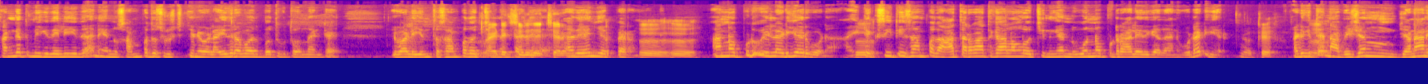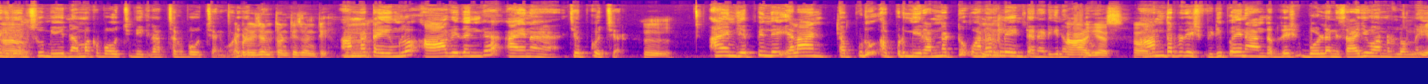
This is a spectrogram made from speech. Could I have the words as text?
సంగతి మీకు తెలియదా? నేను సంపద సృష్టించిన వాళ్ళు హైదరాబాద్ బతుకుతోందంటే ఇవాళ ఇంత సంపద వచ్చింది అదేం చెప్పారు. అన్నప్పుడు వీళ్ళు అడిగారు కూడా హైటెక్ సిటీ సంపద ఆ తర్వాత కాలంలో వచ్చింది కానీ నువ్వు ఉన్నప్పుడు రాలేదు కదా అని కూడా అడిగారు. అడిగితే నా విజన్ జనానికి తెలుసు మీరు నమ్మకపోవచ్చు మీకు నచ్చకపోవచ్చు అని కూడా అన్న టైంలో ఆ విధంగా ఆయన చెప్పుకొచ్చారు. ఆయన చెప్పింది ఎలా అంటప్పుడు అప్పుడు మీరు అన్నట్టు వనరులు ఏంటి అని అడిగినప్పుడు అవును. ఆంధ్రప్రదేశ్ విడిపోయిన ఆంధ్రప్రదేశ్ బోల్డ్ అని సహజ వనరులు ఉన్నాయి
